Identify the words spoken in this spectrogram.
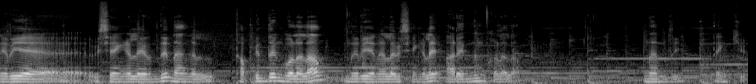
நிறைய விஷயங்கள்ல இருந்து நாங்கள் தப்பித்தும் கொள்ளலாம். நிறைய நல்ல விஷயங்களை அடைந்தும் கொள்ளலாம். நன்றி. தேங்க்யூ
